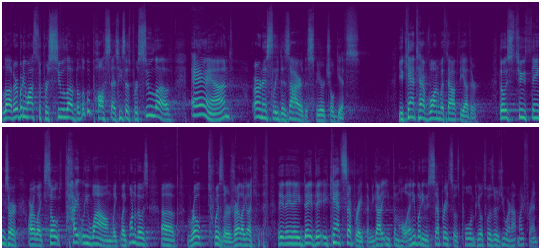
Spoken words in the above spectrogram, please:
love. Everybody wants to pursue love. But look what Paul says. He says, Pursue love and earnestly desire the spiritual gifts. You can't have one without the other. Those two things are, are like so tightly wound, like, like one of those uh, rope Twizzlers, right? Like, like they, they, they, they, they you can't separate them. You got to eat them whole. Anybody who separates those pull and peel Twizzlers, you are not my friend.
